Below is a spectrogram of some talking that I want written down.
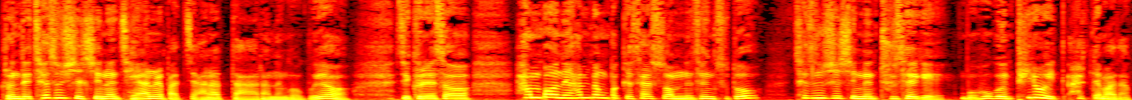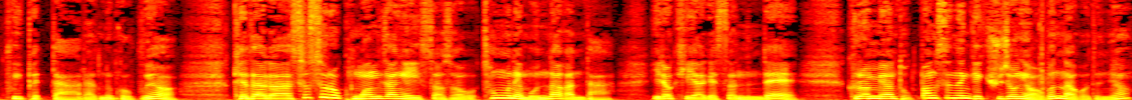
그런데 최순실 씨는 제한을 받지 않았다라는 거고요. 이제 그래서 한 번에 한 병밖에 살 수 없는 생수도 최순실 씨는 두세 개, 뭐 혹은 필요할 때마다 구입했다라는 거고요. 게다가 스스로 공황장애 있어서 청문회 못 나간다. 이렇게 이야기했었는데 그러면 독방 쓰는 게 규정에 어긋나거든요.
